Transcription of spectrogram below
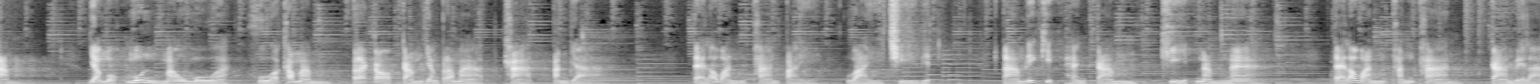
ต่ำ อย่าหมกมุ่นเมามัว หัวขมำประกอบกรรมอย่างประมาทขาดปัญญา แต่ละวันผ่านไปวัยชีวิต ตามลิขิตแห่งกรรม ขีดนำหน้า แต่ละวันผันผ่านการเวลา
